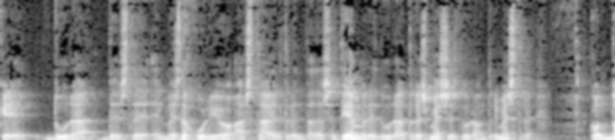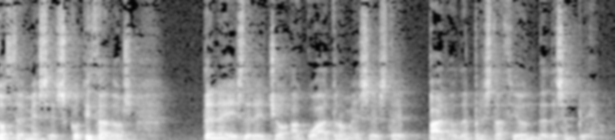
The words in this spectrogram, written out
que dura desde el mes de julio hasta el 30 de septiembre, dura tres meses, dura un trimestre. Con 12 meses cotizados tenéis derecho a cuatro meses de paro de prestación de desempleo.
